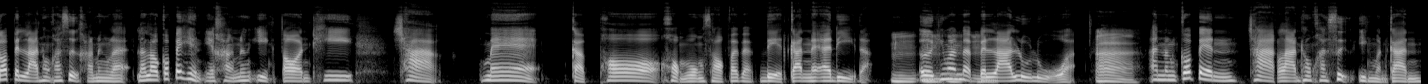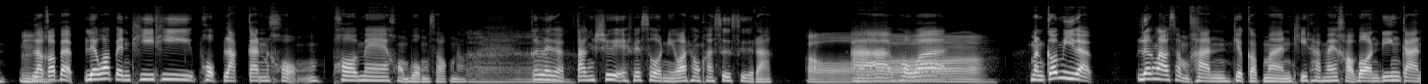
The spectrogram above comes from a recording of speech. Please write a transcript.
ก็เป็นร้านทงคัตสึครั้งหนึ่งแล้วแล้วเราก็ไปเห็นอีกครั้งหนึ่งอีกตอนที่ฉากแม่ กับพ่อของวงซอกไปแบบเดทกันในอดีตอะอืมเออที่มันแบบเป็นร้านหรูๆอะอ่าอันนั้นก็เป็นฉากร้านทงคัตสึอีกเหมือนกันอืมแล้วก็แบบเรียกว่าเป็นที่ที่พบรักกันของพ่อแม่ของวงซอกเนาะอ่าก็เลยแบบตั้งชื่อ episode นี้ว่าทงคัตสึสื่อรักอ๋ออ่า เพราะว่ามันก็มีแบบเรื่องราวสำคัญเกี่ยวกับมันที่ทำให้เขา bonding กัน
